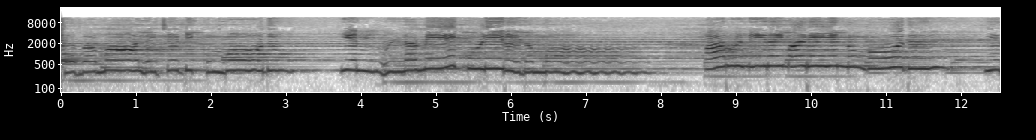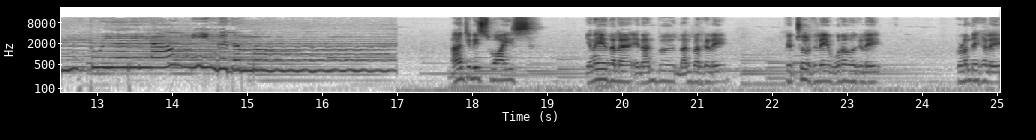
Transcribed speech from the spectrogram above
ஜபமாலை ஜெபிக்கும் போது என் உள்ளமே குளிருதம்மா. அருள் நீரை மறி என்னும் போது என் துயரெல்லாம் நீங்குதம்மா. ஆண்டனிஸ் வாய்ஸ் இணையதள என் அன்பு நண்பர்களே பெற்றோர்களே உறவுகளே குழந்தைகளே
